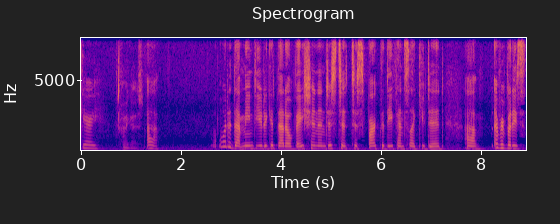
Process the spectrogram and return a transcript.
Gary. Hi, guys. Uh, what did that mean to you to get that ovation and just to, to spark the defense like you did? Um, everybody's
